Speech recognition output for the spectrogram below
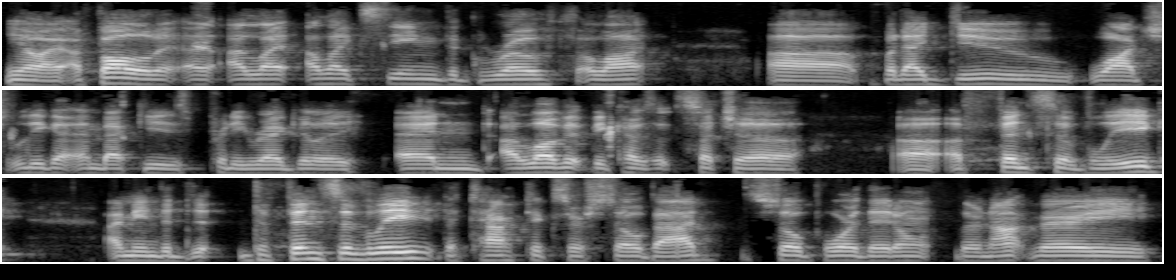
You know, I, I follow it. I, I, like I like seeing the growth a lot. Uh, but I do watch Liga MX pretty regularly, and I love it because it's such a uh, offensive league. I mean, the defensively, the tactics are so bad, so poor. They don't. They're not very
